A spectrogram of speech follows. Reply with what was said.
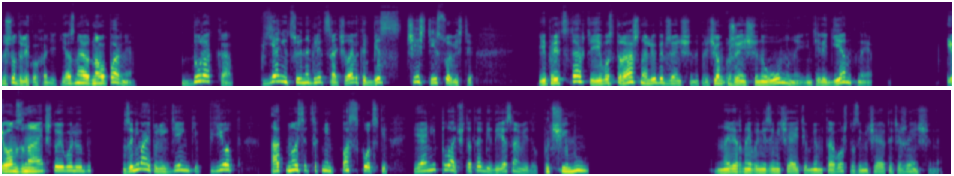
Да что далеко ходить. Я знаю одного парня, дурака, пьяницу и наглеца, человека без чести и совести. И представьте, его страшно любят женщины, причем женщины умные, интеллигентные. И он знает, что его любят, занимает у них деньги, пьет, относятся к ним по-скотски, и они плачут от обиды, я сам видел. Почему? Наверное, вы не замечаете в нем того, что замечают эти женщины, —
